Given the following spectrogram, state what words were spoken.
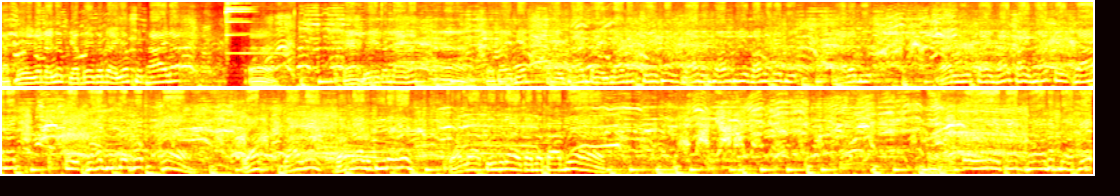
จับมือกันหน่อยลูกจับมือกันหน่อยยกสุดท้ายแล้วอ่าแตะมือกันหน่อยครับอ่าแต่ใบเพชรใส่ซ้ายใส่ขวาครับเตะข้างขวาเป็นสองทีของอาราบิอาราบิอาราบิใส่ซ้าใส่ขวาเตะขวาครับเตะขวาทีนึงครับรับวางหน้าวางหน้าลูกตีได้ไหมวางหน้าตีไม่ได้กรรมการแยก โอ้ยการคอครับแบบนี้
